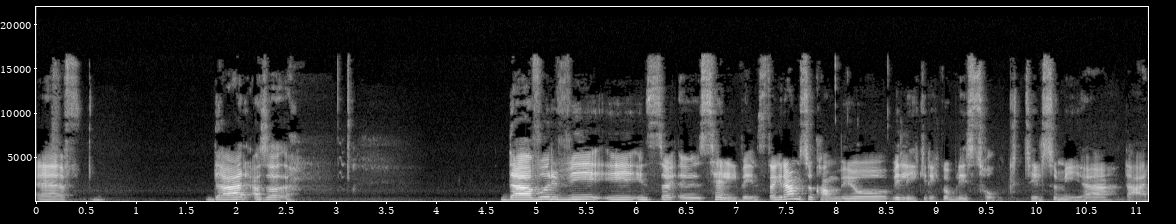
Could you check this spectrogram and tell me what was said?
Eh, der, altså Der hvor vi i Insta, eh, selve Instagram, så kan vi jo Vi liker ikke å bli solgt til så mye der.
